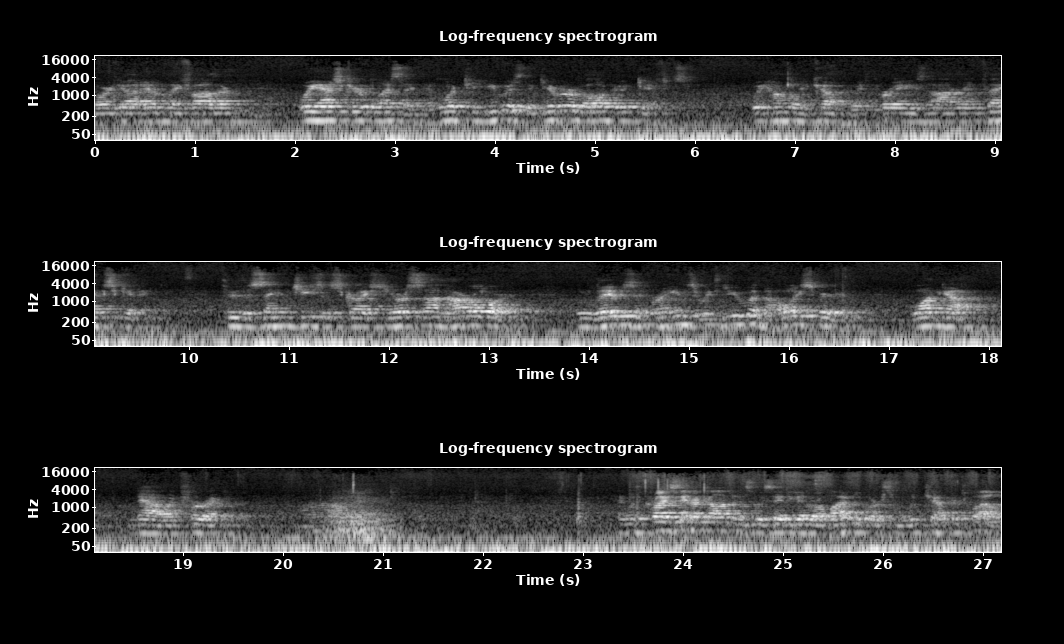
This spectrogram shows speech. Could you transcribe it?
Lord God, Heavenly Father, we ask your blessing and look to you as the giver of all good gifts. We humbly come with praise, honor, and thanksgiving through the same Jesus Christ, your Son, our Lord, who lives and reigns with you and the Holy Spirit, one God, now and forever. Amen. And with Christ in our confidence, we say together our Bible verse from Luke chapter 12.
